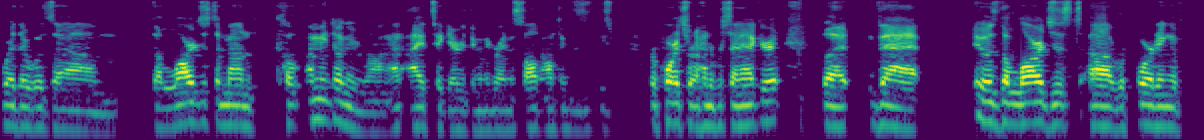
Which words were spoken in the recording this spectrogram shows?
where there was um, the largest amount of. I mean, don't get me wrong. I, I take everything with a grain of salt. I don't think these reports are 100% accurate, but that it was the largest uh, reporting of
